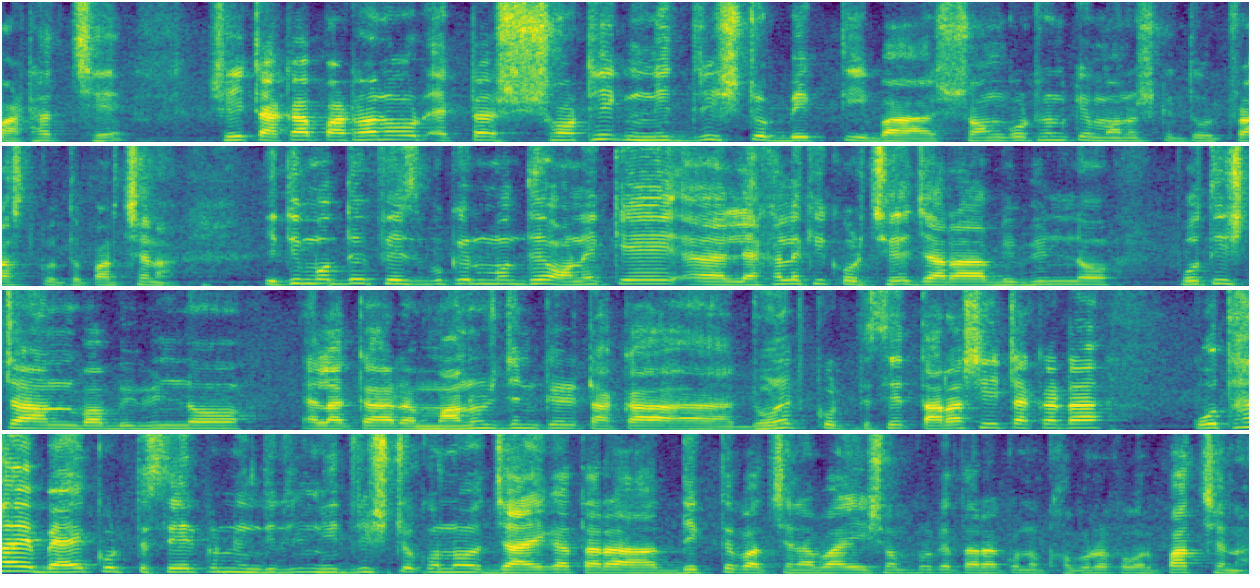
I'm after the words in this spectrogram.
পাঠাচ্ছে। সেই টাকা পাঠানোর একটা সঠিক নির্দিষ্ট ব্যক্তি বা সংগঠনকে মানুষ কিন্তু ট্রাস্ট করতে পারছে না। ইতিমধ্যে ফেসবুকের মধ্যে অনেকে লেখালেখি করছে যারা বিভিন্ন প্রতিষ্ঠান বা বিভিন্ন এলাকার মানুষজনকে টাকা ডোনেট করতেছে। তারা সেই টাকাটা কোথায় ব্যয় করতেছে এর কোনো নির্দিষ্ট কোনো জায়গা তারা দেখতে পাচ্ছে না বা এই সম্পর্কে তারা কোনো খবরাখবর পাচ্ছে না।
